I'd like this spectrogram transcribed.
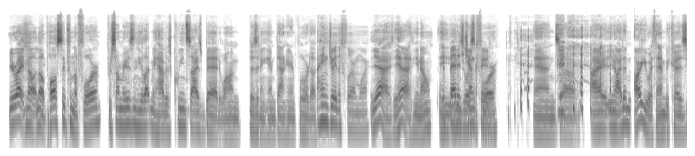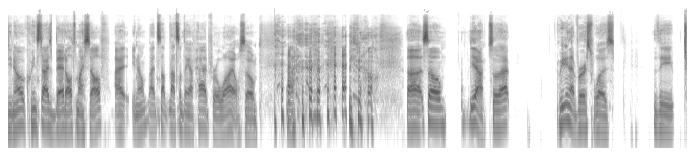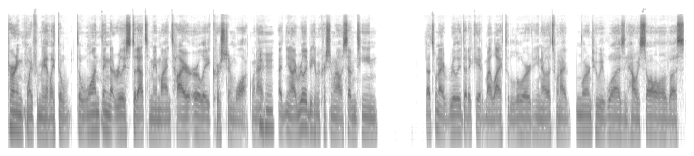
You're right. No, no. Paul sleeps on the floor. For some reason, he let me have his queen size bed while I'm visiting him down here in Florida. I enjoy the floor more. Yeah, yeah. You know, The he, bed is enjoys junk the food. floor. and uh, I, you know, I didn't argue with him because you know, queen size bed all to myself. I, you know, that's not not something I've had for a while. So, uh, you know, uh, so yeah. So that reading that verse was the turning point for me. Like the the one thing that really stood out to me in my entire early Christian walk when I, Mhm. I you know, I really became a Christian when I was 17 that's when I really dedicated my life to the Lord. You know, that's when I learned who He was and how He saw all of us.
